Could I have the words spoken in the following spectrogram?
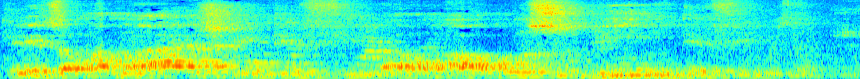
Queridos, há uma mágica em ter filho, há algo sublime em ter filhos. Né?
